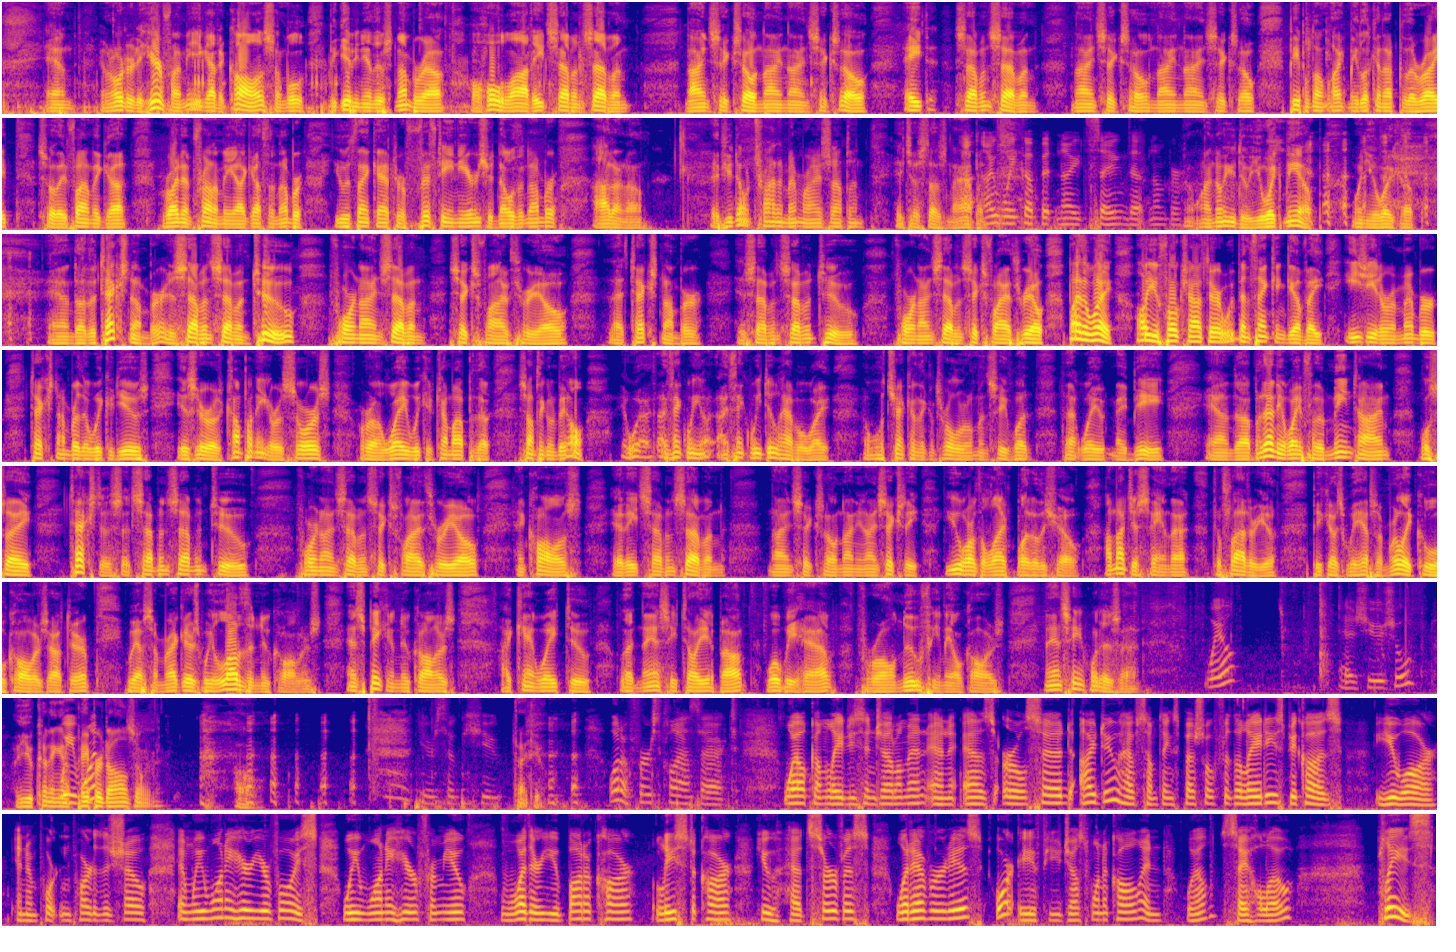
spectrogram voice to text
And in order to hear from you, you got to call us, and we'll be giving you this number out a whole lot 877 960 9960. 877 960 9960. People don't like me looking up to the right, so they finally got right in front of me. I got the number. You would think after 15 years you'd know the number. I don't know. If you don't try to memorize something, it just doesn't happen. I wake up at night saying that number. Oh, I know you do. You wake me up when you wake up. And uh, the text number is 772 497 6530. That text number is 772 497 6530. By the way, all you folks out there, we've been thinking of a easy to remember text number that we could use. Is there a company or a source or a way we could come up with a, something would be, oh, I think we I think we do have a way. And we'll check in the control room and see what that way may be. And uh, but anyway, for the meantime, we'll say text us at 772 497 6530 and call us at 877 960-9960. You are the lifeblood of the show. I'm not just saying that to flatter you because we have some really cool callers out there. We have some regulars. We love the new callers. And speaking of new callers, I can't wait to let Nancy tell you about what we have for all new female callers. Nancy, what is that? Well, as usual. Are you cutting out paper dolls over there? Oh. You're so cute. Thank you. what a first class act. Welcome, ladies and gentlemen. And as Earl said, I do have something special for the ladies because you are an important part of the show, and we want to hear your voice. We want to hear from you, whether you bought a car, leased a car, you had service, whatever it is, or if you just want to call and, well, say hello. Please,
